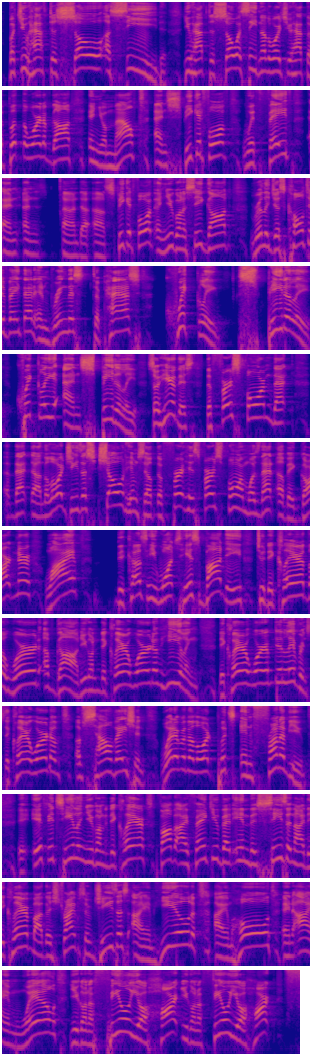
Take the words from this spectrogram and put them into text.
but you have to sow a seed. You have to sow a seed. In other words, you have to put the word of God in your mouth and speak it forth with faith and, and and uh, uh, speak it forth, and you're going to see God really just cultivate that and bring this to pass quickly, speedily, quickly and speedily. So, hear this the first form that that uh, the Lord Jesus showed himself. The fir- his first form was that of a gardener. Why? Because he wants his body to declare the word of God. You're going to declare a word of healing, declare a word of deliverance, declare a word of, of salvation. Whatever the Lord puts in front of you, if it's healing, you're going to declare, Father, I thank you that in this season I declare by the stripes of Jesus, I am healed, I am whole, and I am well. You're going to feel your heart, you're going to feel your heart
